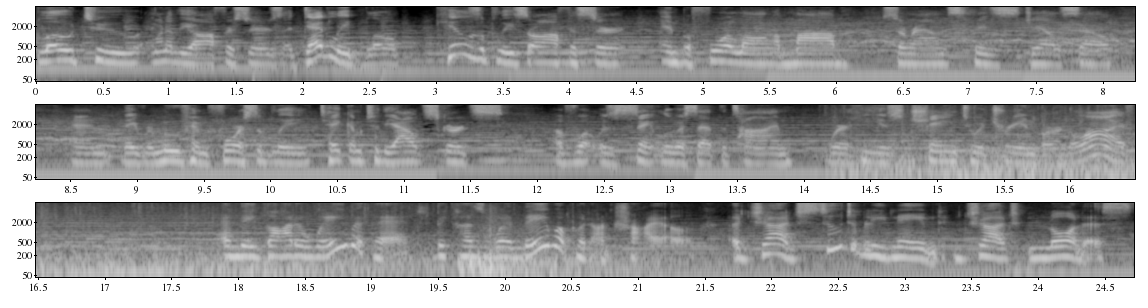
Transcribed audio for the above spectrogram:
blow to one of the officers, a deadly blow, kills a police officer, and before long, a mob surrounds his jail cell and they remove him forcibly, take him to the outskirts of what was St. Louis at the time, where he is chained to a tree and burned alive. And they got away with it because when they were put on trial, a judge suitably named Judge Lawless,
